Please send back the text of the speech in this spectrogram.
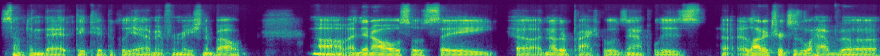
something that they typically have information about. Mm-hmm. Um, and then I'll also say uh, another practical example is uh, a lot of churches will have a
